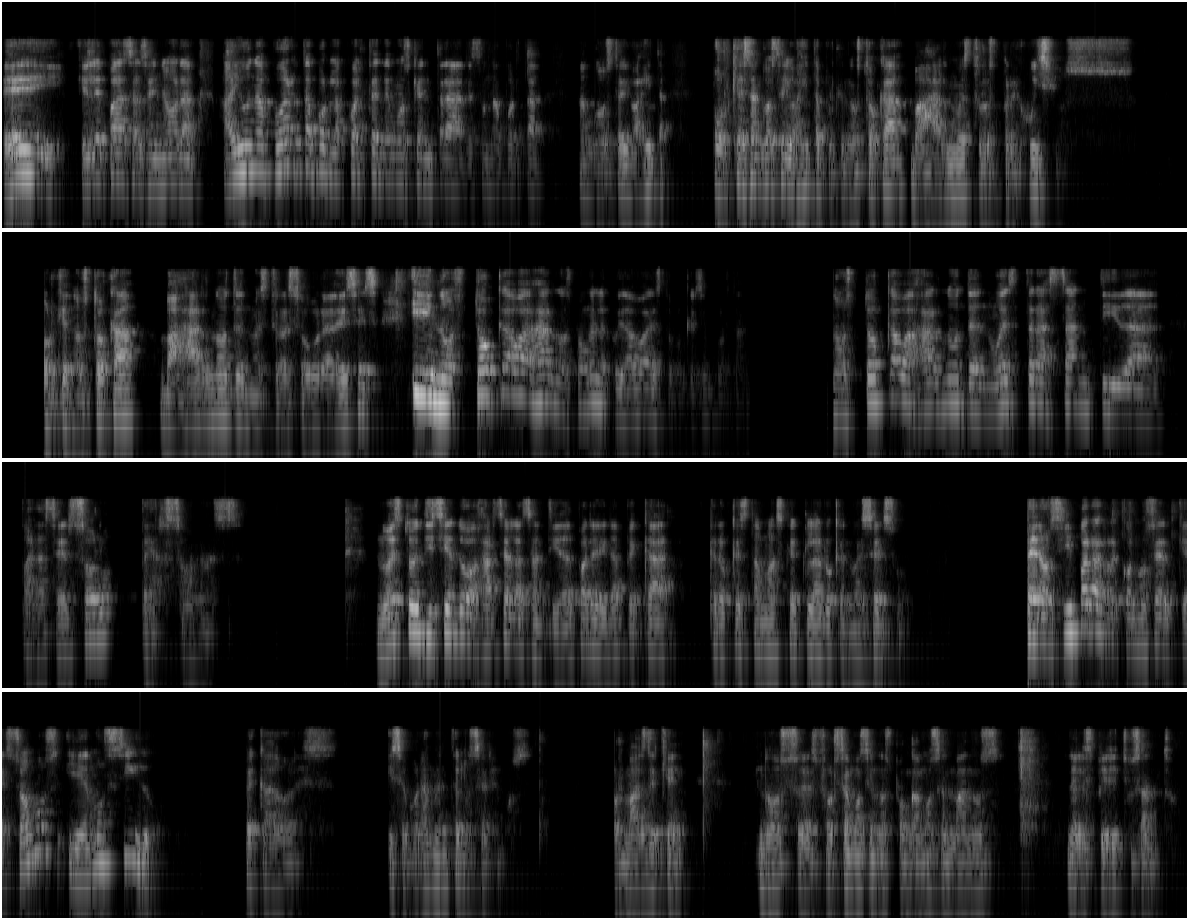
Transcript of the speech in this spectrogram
¡Hey! ¿Qué le pasa, señora? Hay una puerta por la cual tenemos que entrar. Es una puerta angosta y bajita. ¿Por qué es angosta y bajita? Porque nos toca bajar nuestros prejuicios. Porque nos toca bajarnos de nuestras sobradeces y nos toca bajarnos, pónganle cuidado a esto porque es importante. Nos toca bajarnos de nuestra santidad para ser solo personas. No estoy diciendo bajarse a la santidad para ir a pecar. Creo que está más que claro que no es eso. Pero sí para reconocer que somos y hemos sido pecadores. Y seguramente lo seremos. Por más de que nos esforcemos y nos pongamos en manos del Espíritu Santo.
